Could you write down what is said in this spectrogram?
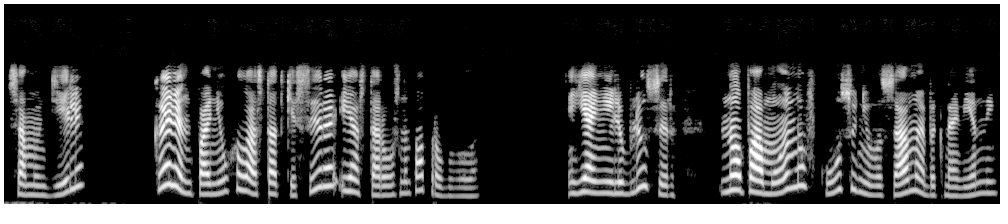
«В самом деле?» Кэлен понюхала остатки сыра и осторожно попробовала. «Я не люблю сыр, но, по-моему, вкус у него самый обыкновенный».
